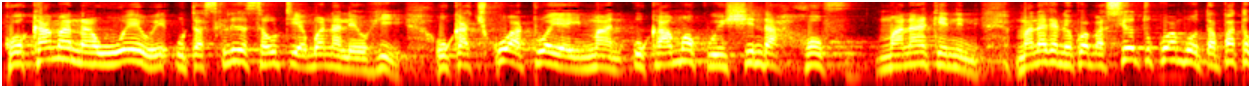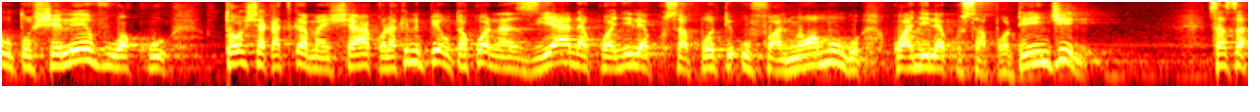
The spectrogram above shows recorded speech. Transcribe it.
Kwao kama na wewe utasikiliza sauti ya bwana leo hii ukachukua hatua ya imani ukaamua kuishinda hofu maana yake nini? Maana yake ni kwamba sio tu kwamba utapata utoshelevu wa kutosha katika maisha yako lakini pia utakuwa na ziada kwa ajili ya kusapoti ufalme wa mungu kwa ajili ya kusapoti injili. Sasa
